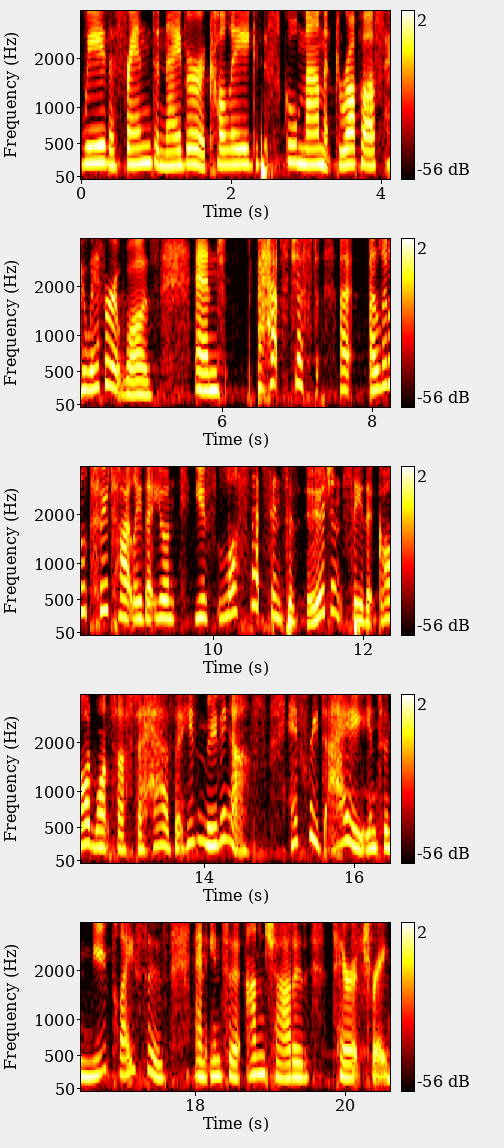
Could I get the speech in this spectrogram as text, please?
with a friend, a neighbour, a colleague, a school mum at drop off, whoever it was. And perhaps just a, a little too tightly that you're, you've lost that sense of urgency that God wants us to have, that He's moving us every day into new places and into uncharted territory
